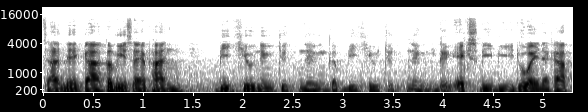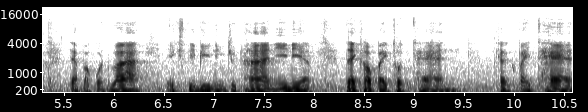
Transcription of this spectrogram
สหรัฐอเมริกาก็มีสายพันธุ์ BQ 1.1 กับ BQ 1หรือ XBB ด้วยนะครับ แต่ปรากฏว่า XBB 1.5 นี้เนี่ยได้เข้าไปทดแทนเข้าไปแทน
